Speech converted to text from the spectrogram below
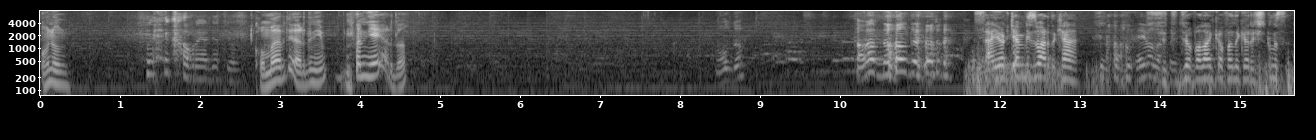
O ne oğlum? Kavra yerde yatıyor. Komba evde yerde niye? Bunlar niye yerde lan? Ne oldu? Tamam ne oldu ne oldu? Sen yokken biz vardık ha. Eyvallah. Stüdyo falan kafanı karıştırmasın.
